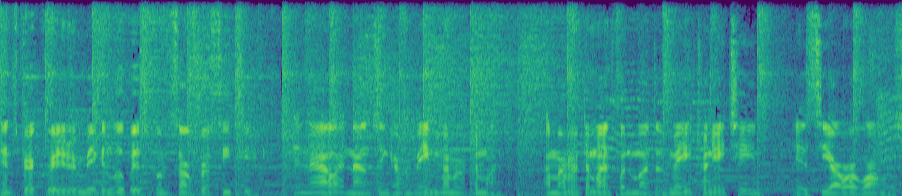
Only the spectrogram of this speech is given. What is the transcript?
and Spirit Coordinator Megan Lopez from Southwest CT. And now announcing our main member of the month. Our member of the month for the month of May 2018 is Ciara Ramos.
